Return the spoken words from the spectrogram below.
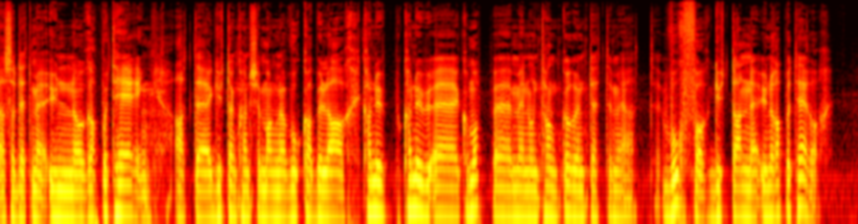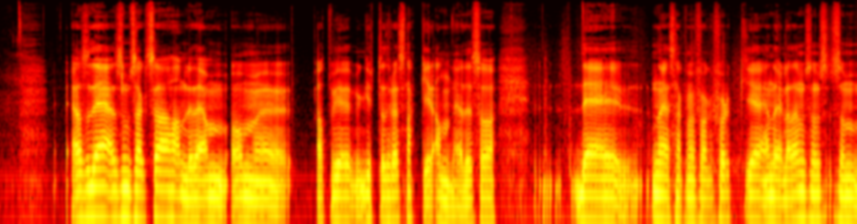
altså dette med underrapportering, at eh, guttene kanskje mangler vokabular, kan du, kan du eh, komme opp eh, med noen tanker rundt dette med at hvorfor guttene underrapporterer? Ja, altså det, som sagt så handler det om, om eh, at vi gutta tror jeg snakker annerledes. Og det, når jeg snakker med fagfolk, eh, en del av dem som, som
